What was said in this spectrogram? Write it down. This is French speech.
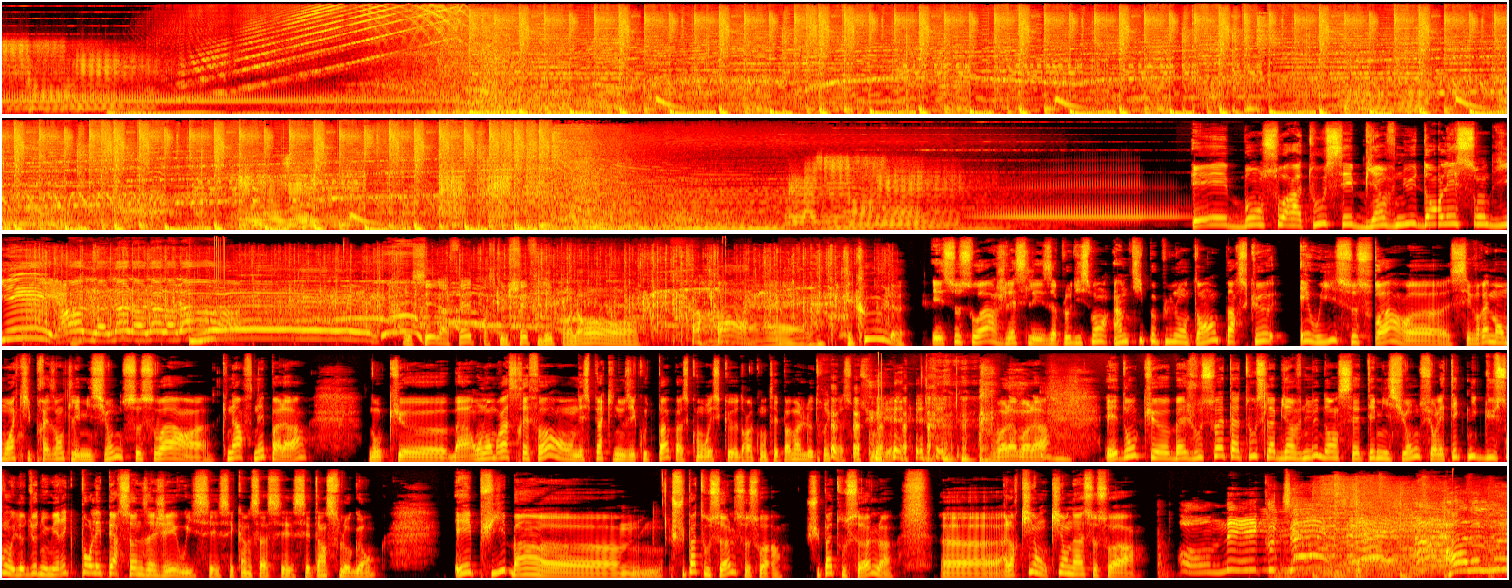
Et à tous et bienvenue dans les sondiers Ah là là là là là là Et c'est la fête parce que le chef il est pas là. C'est cool Et ce soir, je laisse les applaudissements un petit peu plus longtemps parce que, eh oui, ce soir, euh, c'est vraiment moi qui présente l'émission. Ce soir, euh, Knarf n'est pas là. Donc, euh, bah, on l'embrasse très fort. On espère qu'il nous écoute pas parce qu'on risque de raconter pas mal de trucs à son sujet. voilà, voilà. Et donc, euh, bah, je vous souhaite à tous la bienvenue dans cette émission sur les techniques du son et l'audio numérique pour les personnes âgées. Oui, c'est c'est comme ça. C'est c'est un slogan. Et puis, ben, euh, je suis pas tout seul ce soir. Je suis pas tout seul. Euh, alors, qui on qui on a ce soir? On écoutait Alléluia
